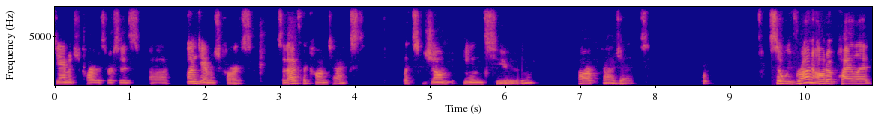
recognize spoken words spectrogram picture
damaged cars versus uh, undamaged cars? So that's the context. Let's jump into our project. So we've run autopilot.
